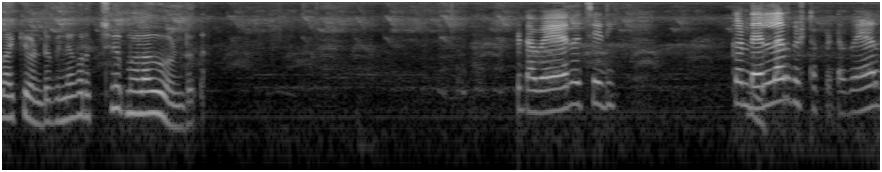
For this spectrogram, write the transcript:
ബാക്കിയുണ്ട്. പിന്നെ കുറച്ച് മുളകും ഉണ്ട്. വേറെ ചെടി കണ്ട? എല്ലാവർക്കും ഇഷ്ടപ്പെട്ട? വേറെ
